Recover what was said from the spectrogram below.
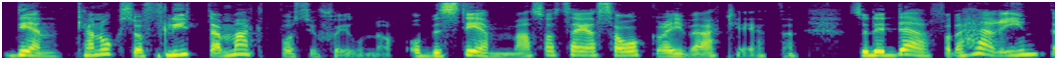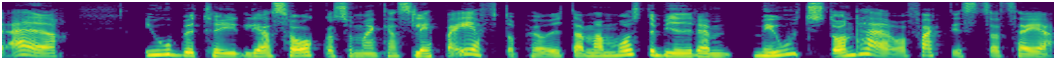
den kan också flytta maktpositioner och bestämma så att säga saker i verkligheten. Så det är därför det här inte är obetydliga saker som man kan släppa efter på utan man måste bjuda motstånd här och faktiskt så att säga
